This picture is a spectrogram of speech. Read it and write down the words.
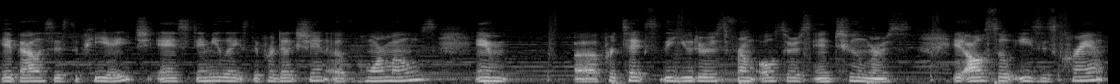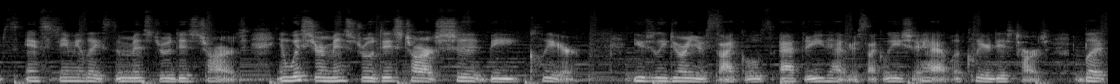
It balances the pH and stimulates the production of hormones and uh, protects the uterus from ulcers and tumors. It also eases cramps and stimulates the menstrual discharge, in which your menstrual discharge should be clear. Usually during your cycles, after you have your cycle, you should have a clear discharge. But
